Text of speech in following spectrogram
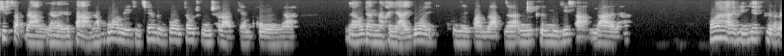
คิดสับรางอะไรหรือเปล่านะเพราะว่าเมจิเช่นเป็นพวกเจ้าชู้ฉลาดแกมโกงนะแล้วดันมาขยายด้วยคนในความลับนะ อันนี้คือมือที่สามได้นะคะเพราะว่าไฮพินเทสคืออะไร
